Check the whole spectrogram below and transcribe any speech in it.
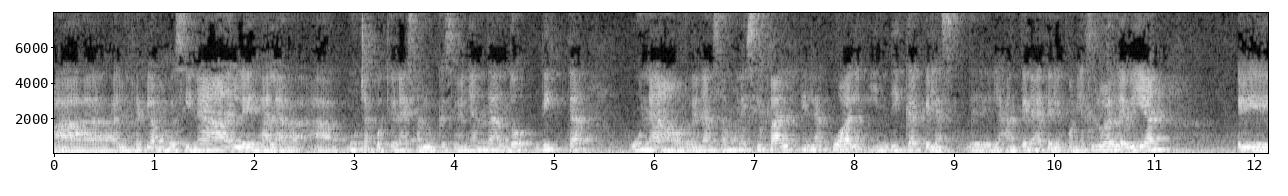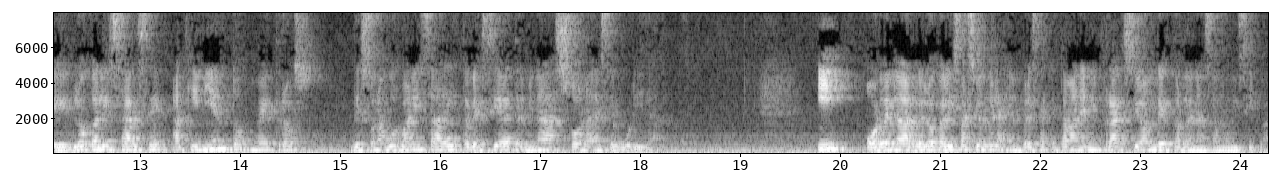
a los reclamos vecinales, a, muchas cuestiones de salud que se venían dando, dicta una ordenanza municipal en la cual indica que las, antenas de telefonía celular debían eh, localizarse a 500 metros de zonas urbanizadas y establecía determinadas zonas de seguridad y ordena la relocalización de las empresas que estaban en infracción de esta ordenanza municipal.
